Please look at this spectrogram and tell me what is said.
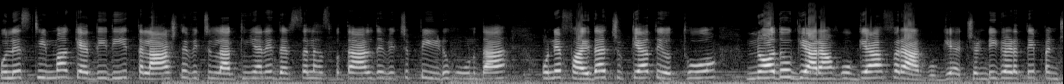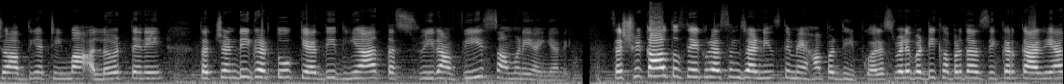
ਪੁਲਿਸ ਟੀਮਾਂ ਕੈਦੀ ਦੀ ਤਲਾਸ਼ ਦੇ ਵਿੱਚ ਲੱਗ ਗਈਆਂ ਨੇ। ਦਰਸਲ ਹਸਪਤਾਲ ਦੇ ਵਿੱਚ ਭੀੜ ਹੋਣ ਦਾ ਉਹਨੇ ਫਾਇਦਾ ਚੁੱਕਿਆ ਤੇ ਉੱਥੋਂ 9-11 ਹੋ ਗਿਆ, ਫਰਾਰ ਹੋ ਗਿਆ। ਚੰਡੀਗੜ੍ਹ ਤੇ ਪੰਜਾਬ ਦੀਆਂ ਟੀਮਾਂ ਅਲਰਟ ਤੇ ਨੇ। ਤਾਂ ਚੰਡੀਗੜ੍ਹ ਤੋਂ ਕੈਦੀ ਦੀਆਂ ਤਸਵੀਰਾਂ ਵੀ ਸਾਹਮਣੇ ਆਈਆਂ ਨੇ। ਸਤਿ ਸ਼੍ਰੀ ਅਕਾਲ ਤੁਸੀਂ ਦੇਖ ਰਹੇ ਹੋ ਐਸਐਮਜ਼ੈਡ ਨਿਊਜ਼ ਤੇ ਮੈਂ ਹਾਂ ਪ੍ਰਦੀਪ ਕੌਰ। ਇਸ ਵੇਲੇ ਵੱਡੀ ਖਬਰ ਦਾ ਜ਼ਿਕਰ ਕਰ ਰਿਹਾ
